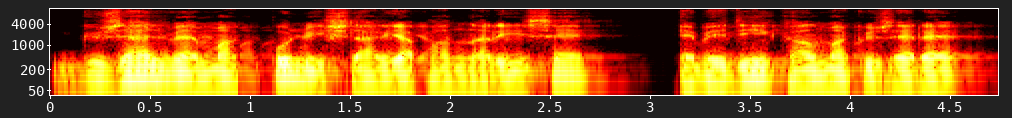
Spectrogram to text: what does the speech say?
güzel ve makbul işler yapanları ise ebedi kalmak üzere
